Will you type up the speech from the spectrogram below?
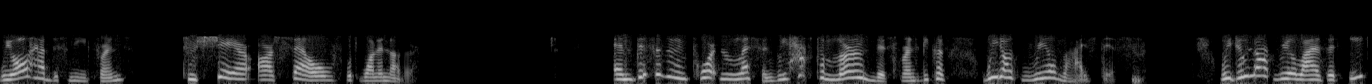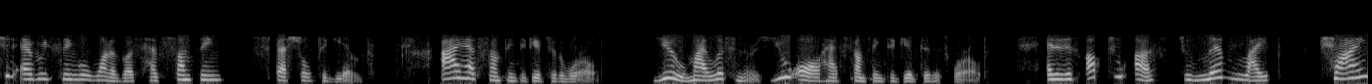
we all have this need, friends, to share ourselves with one another. And this is an important lesson. We have to learn this, friends, because we don't realize this. We do not realize that each and every single one of us has something special to give. I have something to give to the world. You, my listeners, you all have something to give to this world. And it is up to us to live life trying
